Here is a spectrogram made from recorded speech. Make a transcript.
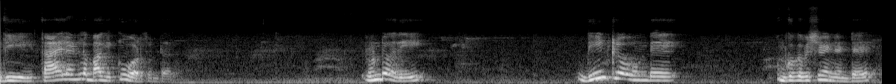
ఇది థాయిలాండ్లో బాగా ఎక్కువ వాడుతుంటారు. రెండవది దీంట్లో ఉండే ఇంకొక విషయం ఏంటంటే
